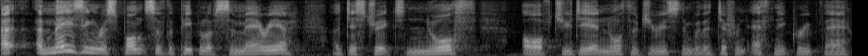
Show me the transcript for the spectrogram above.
an amazing response of the people of Samaria, a district north of Judea, north of Jerusalem, with a different ethnic group there.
